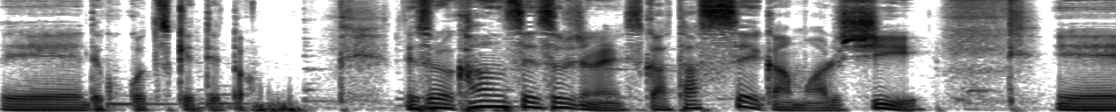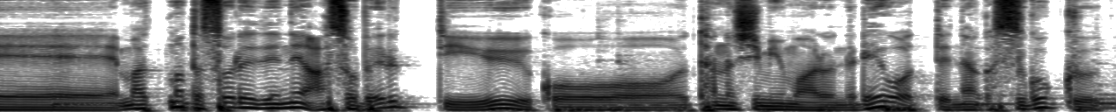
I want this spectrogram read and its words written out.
えー、で、ここつけてと。で、それが完成するじゃないですか。達成感もあるし、えー、ま、またそれでね、遊べるっていう、こう、楽しみもあるんで、レゴってなんかすごく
